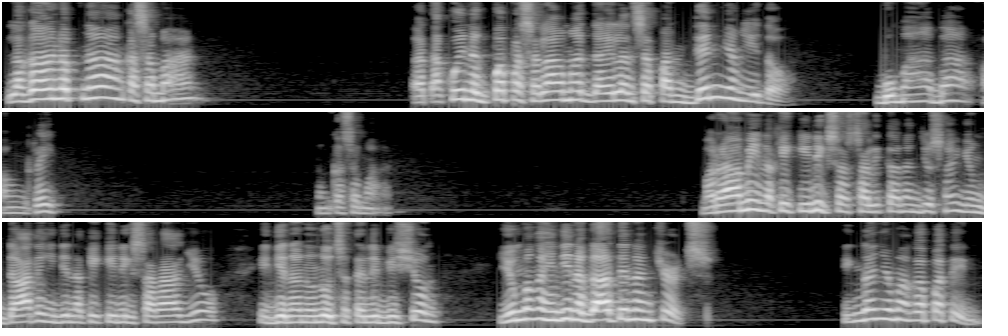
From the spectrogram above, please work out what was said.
Laganap na ang kasamaan. At ako'y nagpapasalamat dahil sa pandemyang ito, bumaba ang rate ng kasamaan. Maraming nakikinig sa salita ng Diyos ngayon. Yung dating hindi nakikinig sa radyo, hindi nanonood sa telebisyon, yung mga hindi nag ng church. Tingnan niyo mga kapatid.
